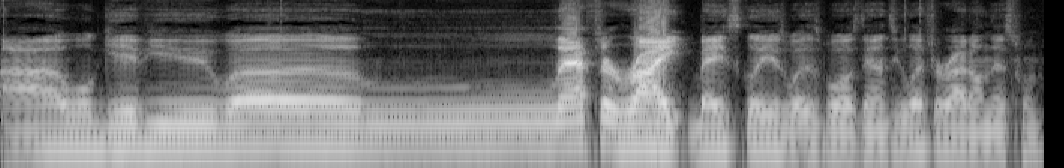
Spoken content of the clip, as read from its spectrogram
I will give you uh, left or right. Basically, is what this boils down to. Left or right on this one.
